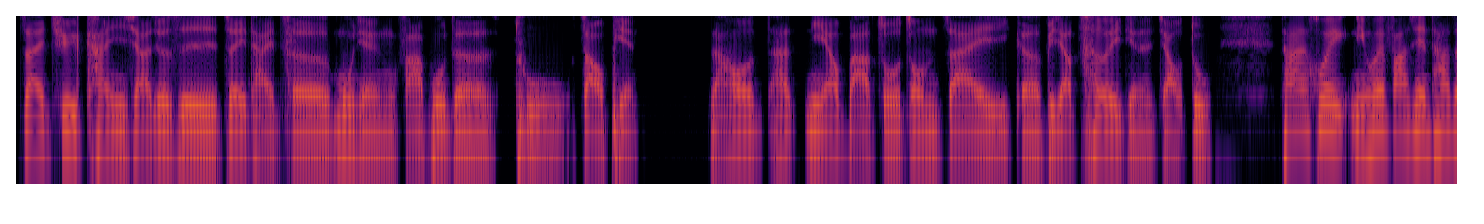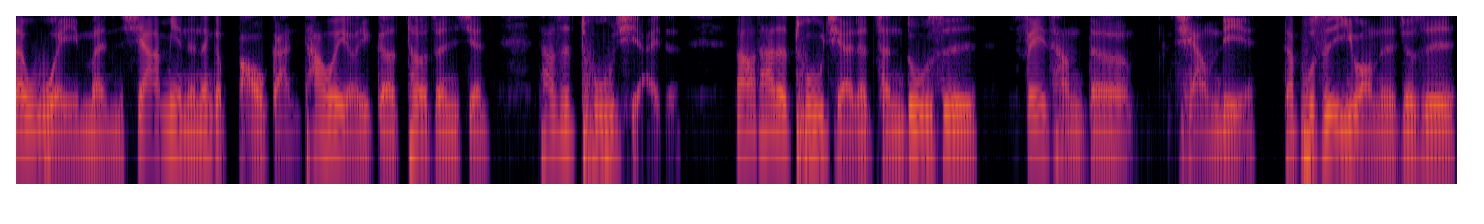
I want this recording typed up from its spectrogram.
再去看一下，就是这一台车目前发布的图照片。然后它，你要把它着重在一个比较侧一点的角度，它会，你会发现它在尾门下面的那个保杆，它会有一个特征线，它是凸起来的。然后它的凸起来的程度是非常的强烈，它不是以往的，就是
